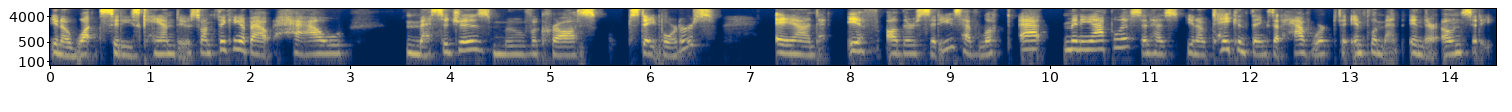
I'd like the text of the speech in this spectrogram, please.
you know what cities can do. So I'm thinking about how messages move across state borders. And if other cities have looked at minneapolis and has you know taken things that have worked to implement in their own city.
